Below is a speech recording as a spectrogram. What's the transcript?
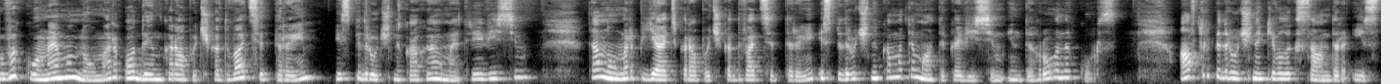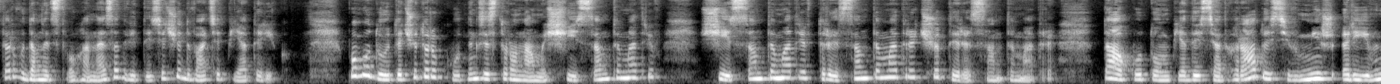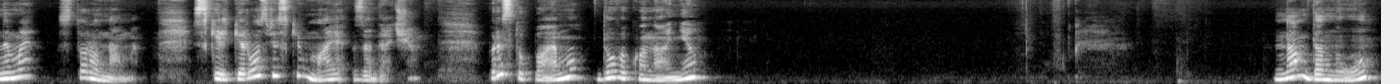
Виконуємо номер 1.23 із підручника Геометрія 8 та номер 5.23 із підручника Математика 8. Інтегрований курс. Автор підручників Олександр Істер, видавництво Генеза 2025 рік. Побудуйте чотирикутник зі сторонами 6 см, 6 см, 3 см, 4 см та кутом 50 градусів між рівними сторонами. Скільки розв'язків має задача? Приступаємо до виконання. Нам дано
